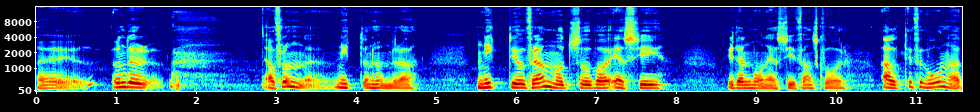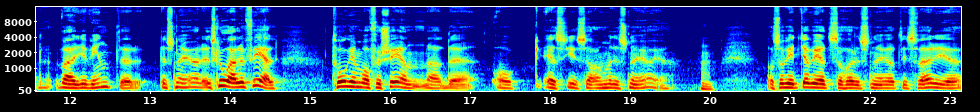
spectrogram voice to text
Eh, under, ja, från 1990 och framåt så var SJ, i den mån SJ fanns kvar, alltid förvånad varje vinter. Det snöade, det slog aldrig fel. Tågen var försenade och SJ sa att det snöar ju. Mm. Och så vitt jag vet så har det snöat i Sverige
